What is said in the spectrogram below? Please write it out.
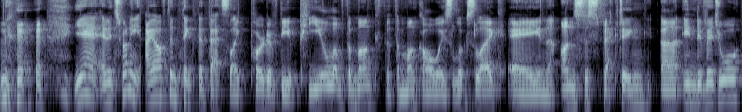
yeah, and it's funny. I often think that that's like part of the appeal of the monk, that the monk always looks like a, an unsuspecting uh, individual.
